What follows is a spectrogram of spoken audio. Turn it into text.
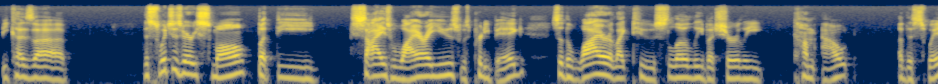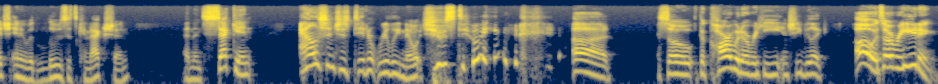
because uh, the switch is very small, but the size wire I used was pretty big. So the wire like to slowly but surely come out of the switch and it would lose its connection. And then second, Allison just didn't really know what she was doing. uh so the car would overheat and she'd be like, "Oh, it's overheating.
